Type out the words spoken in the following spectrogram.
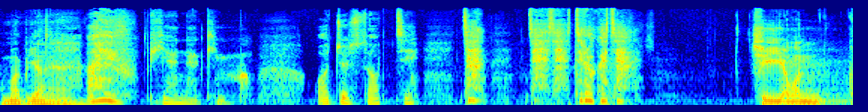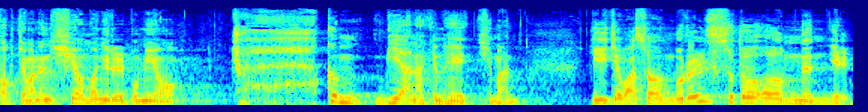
엄마 미안해. 아유, 미안하긴 뭐. 어쩔 수 없지. 자, 들어가자. 지영은 걱정하는 시어머니를 보며 조금 미안하긴 했지만 이제 와서 물을 수도 없는 일.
